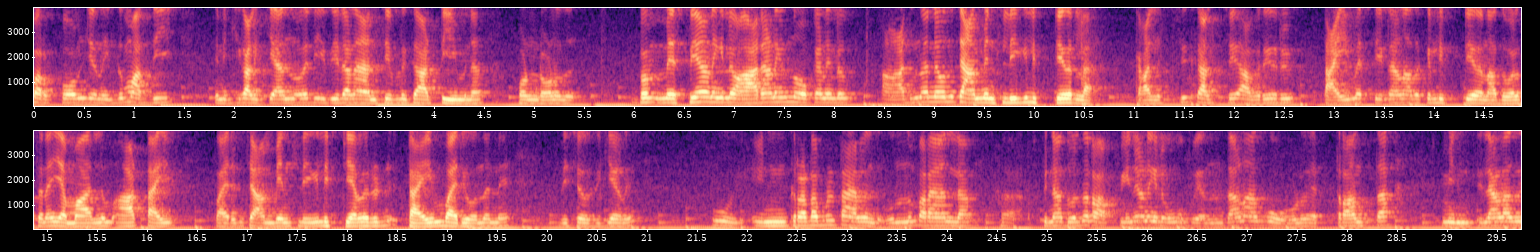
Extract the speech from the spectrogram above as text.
പെർഫോം ചെയ്യുന്നത്. ഇത് മതി. എനിക്ക് കളിക്കാൻ എന്നുള്ള രീതിയിലാണ് ആൻസി ഫ്ലിക്ക് ആ ടീമിനെ കൊണ്ടുപോണത്. ഇപ്പം മെസ്സി ആണെങ്കിലും ആരാണെങ്കിലും നോക്കുകയാണെങ്കിലും ആദ്യം തന്നെ ഒന്ന് ചാമ്പ്യൻസ് ലീഗ് ലിഫ്റ്റ് ചെയ്തിട്ടില്ല. കളിച്ച് കളിച്ച് അവർ ഒരു ടൈം എത്തിയിട്ടാണ് അതൊക്കെ ലിഫ്റ്റ് ചെയ്തത്. അതുപോലെ തന്നെ യമാലിനും ആ ടൈം വരും. ചാമ്പ്യൻസ് ലീഗ് ലിഫ്റ്റ് ചെയ്യാനുള്ളൊരു ടൈം വരുമെന്ന് തന്നെ വിശ്വസിക്കുകയാണ്. ഓ ഇൻക്രെഡിബിൾ ടാലന്റ് ഒന്നും പറയാനില്ല. പിന്നെ അതുപോലെ തന്നെ റഫീനാണെങ്കിലും ഓഫ് എന്താണ് ആ ഗോൾ എത്രാമത്തെ മിനിറ്റിലാണ് അത്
